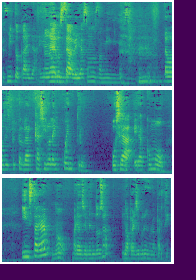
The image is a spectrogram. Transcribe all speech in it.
Es mi tocaya, ella ya lo sabe, ya somos amigas. La más espectacular, casi no la encuentro. O sea, era como Instagram, no, María José Mendoza, no aparece por ninguna parte.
